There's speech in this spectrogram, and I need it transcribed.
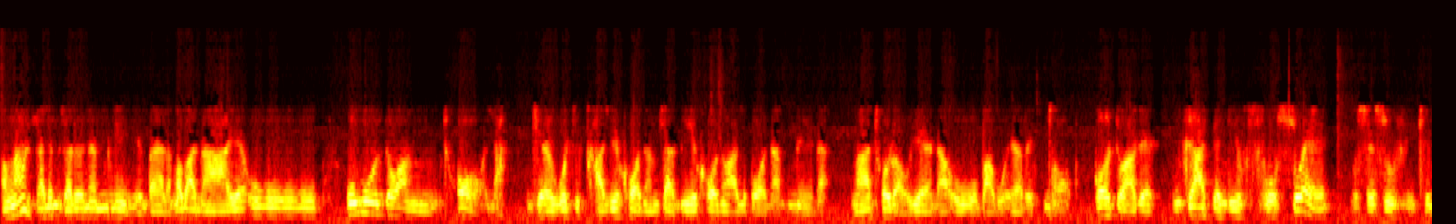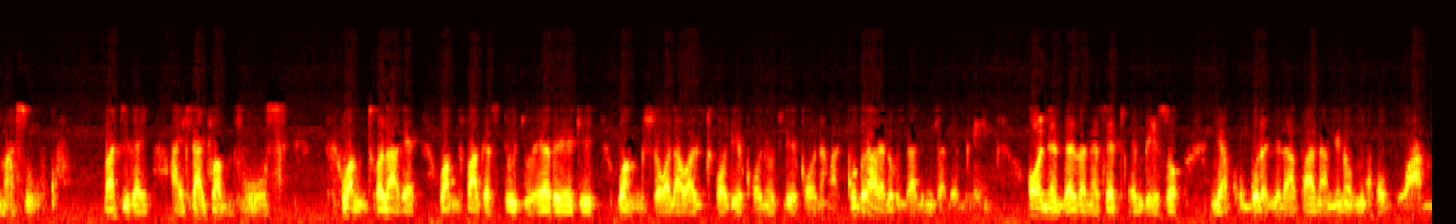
angadlala emidlalweni eminingi impela ngoba naye umuntu owangithola nje ukuthi cha likhona mhlawumbe ikhono alibona kumina. Ngatholwa uyena ubaba uEric Ncoko kodwa-ke ngikade ngivuswe usesuviki masuku. Bathi-ke ayihlatshwa mvusi. Wangithola-ke wangifaka estudio Eric wangihlola walithola ikhono ukuthi likhona ngaqhubeka-ke lokudlala imidlalo eminingi. Onembeza nesethembiso ngiyakhumbula nje laphana nginomkhombo wami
